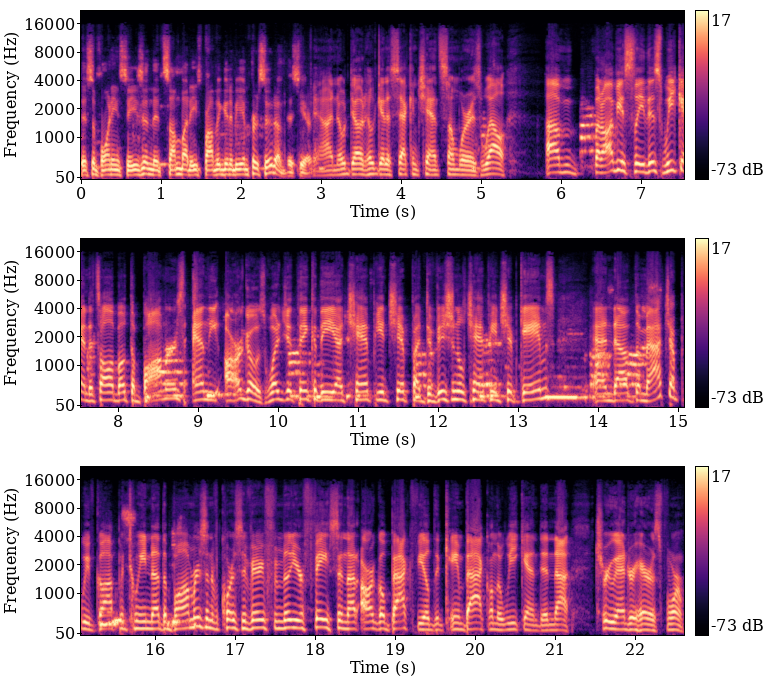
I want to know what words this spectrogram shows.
disappointing season that somebody's probably going to be in pursuit of this year. Yeah, no doubt he'll get a second chance somewhere as well. Um, but obviously, this weekend it's all about the Bombers and the Argos. What did you think of the uh, championship, uh, divisional championship games, and uh, the matchup we've got between uh, the Bombers and, of course, a very familiar face in that Argo backfield that came back on the weekend in uh, true Andrew Harris form?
